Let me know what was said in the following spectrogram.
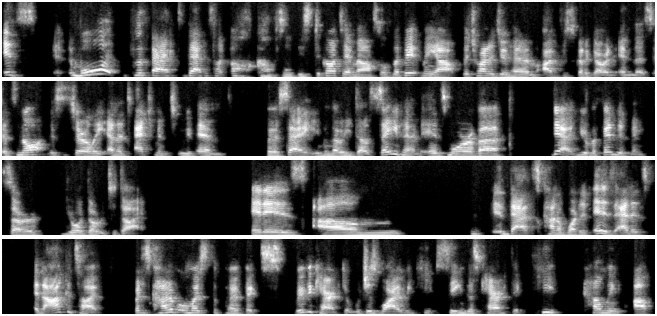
it's more the fact that it's like, oh god, these goddamn assholes, they beat me up, they're trying to do him. I've just got to go and end this. It's not necessarily an attachment to him per se, even though he does save him. It's more of a, yeah, you've offended me, so you're going to die. It is um that's kind of what it is. And it's an archetype, but it's kind of almost the perfect movie character, which is why we keep seeing this character keep coming up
